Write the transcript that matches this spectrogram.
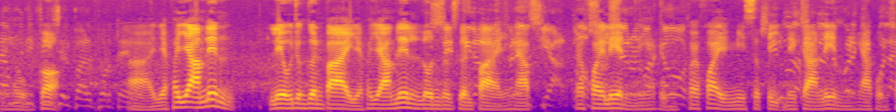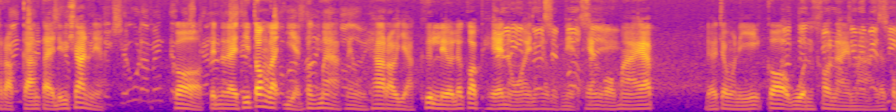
นะครับผมก็อย่าพยายามเล่นเร็วจนเกินไป อย่าพยายามเล่นลนจนเกินไปนะครับค่อยๆเล่นนะครับผมค่อย ๆ มีสติในการเล่นนะครับผมสำหรับการไต่ดิวิชั่นเนี่ยก็เป็นอะไรที่ต้องละเอียดมากๆนะผมถ้าเราอยากขึ้นเร็วแล้วก็แพ้น้อยนะครับผมเนี่ยแทงออกมาครับ แล้วจังหวะนี้ก็วนเข้าในมาแล้วก็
